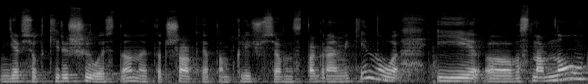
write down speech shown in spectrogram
я все-таки решилась да, на этот шаг, я там клич себя в Инстаграме кинула, и э, в основном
